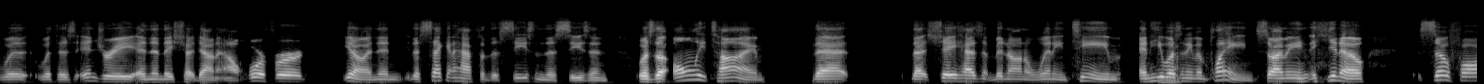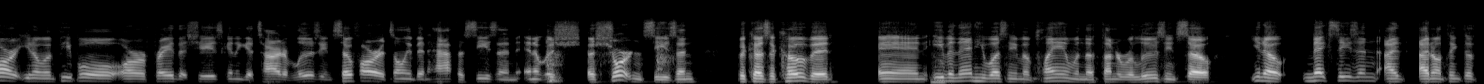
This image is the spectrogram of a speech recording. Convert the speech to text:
with with his injury, and then they shut down Al Horford. You know, and then the second half of the season this season was the only time that that Shai hasn't been on a winning team, and he yeah. wasn't even playing. So I mean, you know, so far, you know, when people are afraid that Shai is going to get tired of losing, so far it's only been half a season, and it was a shortened season because of COVID. And mm. even then, he wasn't even playing when the Thunder were losing. So you know, next season, I, I don't think the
